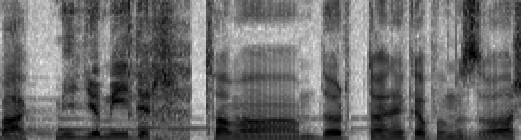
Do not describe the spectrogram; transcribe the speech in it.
Bak medium iyidir. Tamam 4 tane kapımız var.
